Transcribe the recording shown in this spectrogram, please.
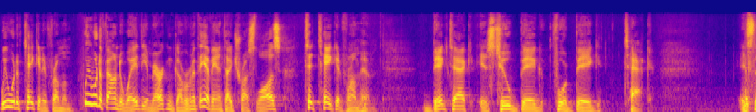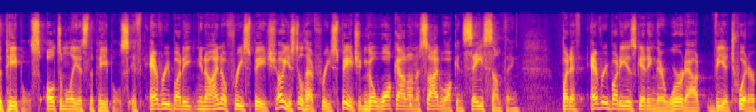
we would have taken it from him. We would have found a way, the American government, they have antitrust laws, to take it from him. Big tech is too big for big tech. It's the people's. Ultimately, it's the people's. If everybody, you know, I know free speech. Oh, you still have free speech. You can go walk out on a sidewalk and say something. But if everybody is getting their word out via Twitter,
